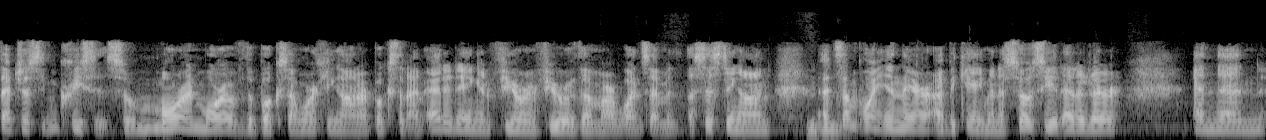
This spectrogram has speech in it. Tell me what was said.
that just increases. So more and more of the books I'm working on are books that I'm editing, and fewer and fewer of them are ones I'm assisting on. Mm-hmm. At some point in there, I became an associate editor, and then.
